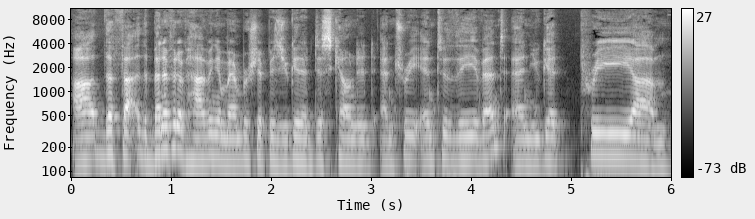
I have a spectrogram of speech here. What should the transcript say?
Uh, the, fa- the benefit of having a membership is you get a discounted entry into the event and you get pre um,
